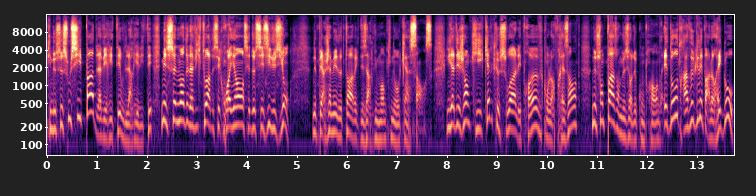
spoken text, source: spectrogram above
qui ne se soucie pas de la vérité ou de la réalité, mais seulement de la victoire de ses croyances et de ses illusions. Ne perds jamais le temps avec des arguments qui n'ont aucun sens. Il y a des gens qui, quelles que soient les preuves qu'on leur présente, ne sont pas en mesure de comprendre, et d'autres, aveuglés par leur ego,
